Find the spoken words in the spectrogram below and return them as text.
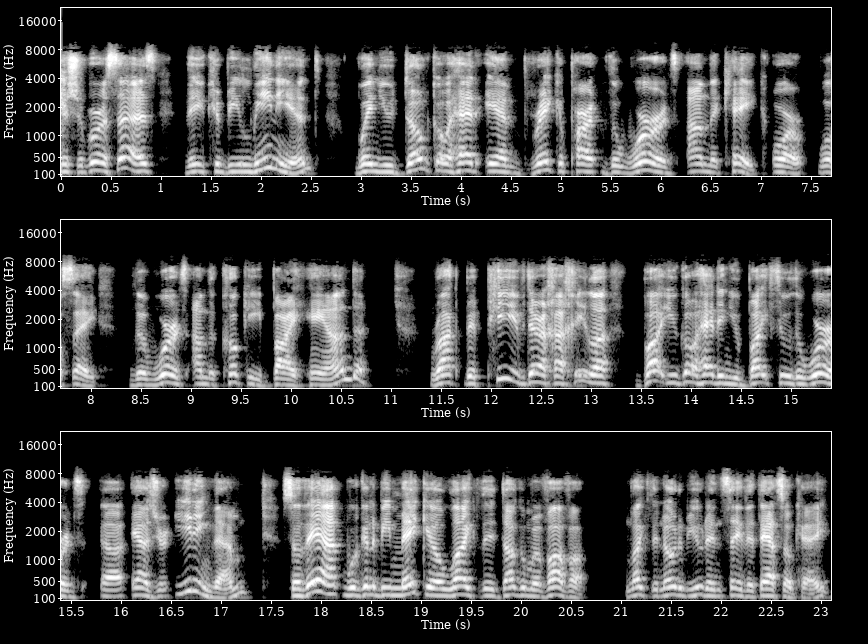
Mishna Berura says that you could be lenient when you don't go ahead and break apart the words on the cake, or we'll say the words on the cookie by hand, rak bepiv derech achila, but you go ahead and you bite through the words uh, as you're eating them. So that we're going to be making like the Dagul Mervava, like the Noda Yehuda, and say that that's okay.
